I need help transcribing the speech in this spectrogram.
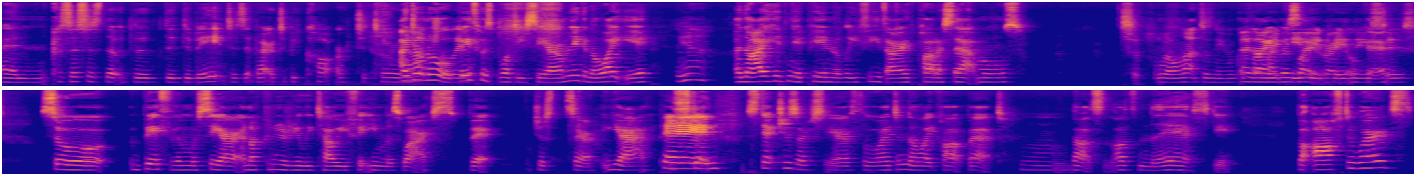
And Because this is the, the, the debate. Is it better to be cut or to tear? I don't know. naturally? Beth was bloody sore. I'm not gonna lie to you. Yeah. And I had no pain relief either. I had paracetamols. So, well, that doesn't even cover And I was like, right, okay. So both of them were sore, and I couldn't really tell you if it was worse. But Just Sarah. yeah, Pain. Sti- stitches are sore, though. I didn't like that bit. Mm, That's that's nasty. But afterwards,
